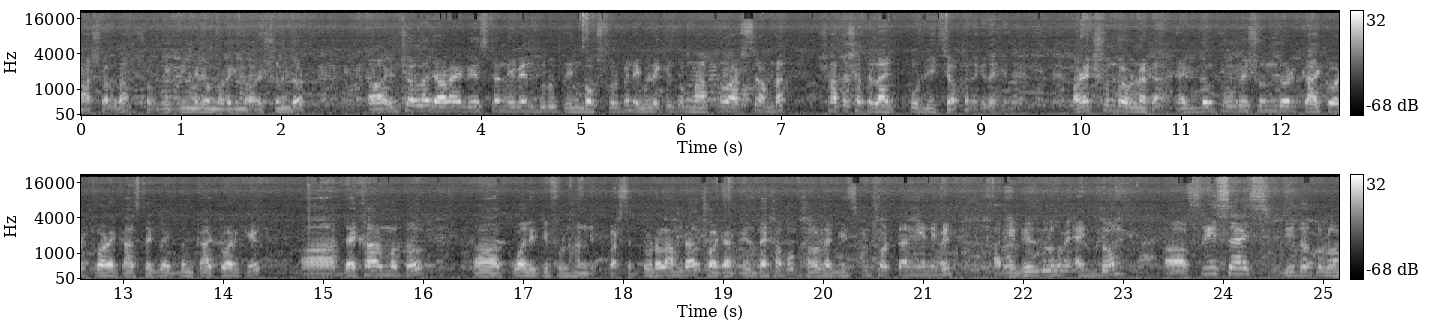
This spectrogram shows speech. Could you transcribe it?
মাশাল্লাহ সব দিক দিয়ে মিলে অন্যটা কিন্তু অনেক সুন্দর। ইনশাল্লাহ যারা এই ড্রেসটা নেবেন দ্রুত ইনবক্স করবেন, এগুলো কিন্তু মাত্র আসছে, আমরা সাথে সাথে লাইভ করে দিচ্ছি আপনাদেরকে, দেখেন। অনেক সুন্দর ওনাটা একদম খুবই সুন্দর কাটওয়ার্ক করা, কাজ থাকবে একদম কাটওয়ার্কের দেখার মতো quality full hundred percent total আমরা ছয়টা ড্রেস দেখাবো, ভালো লাগলে স্ক্রিনশটটা নিয়ে নেবেন। আর এই ড্রেসগুলো হবে একদম ফ্রি সাইজ যে যত লং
